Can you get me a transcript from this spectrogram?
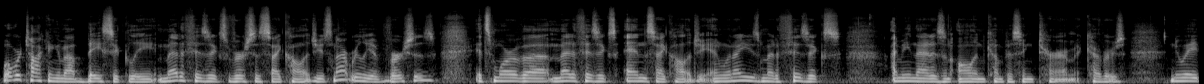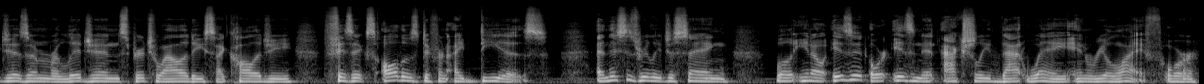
What we're talking about basically, metaphysics versus psychology. It's not really a versus, it's more of a metaphysics and psychology. And when I use metaphysics, I mean that as an all encompassing term. It covers New Ageism, religion, spirituality, psychology, physics, all those different ideas. And this is really just saying, well, you know, is it or isn't it actually that way in real life? Or,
